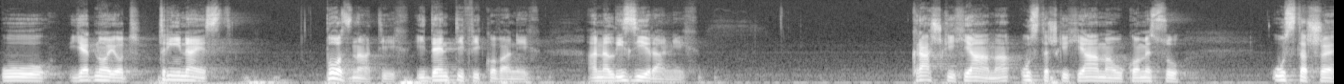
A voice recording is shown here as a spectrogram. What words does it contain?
u jednoj od 13 poznatih, identifikovanih, analiziranih kraških jama, ustaških jama u kome su ustaše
